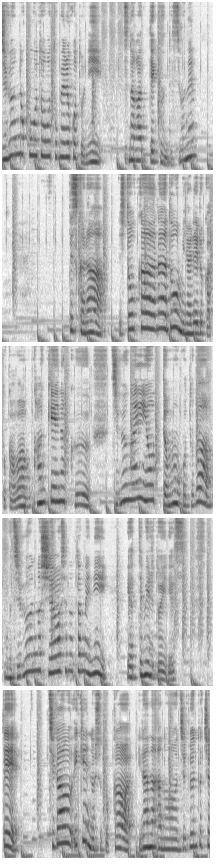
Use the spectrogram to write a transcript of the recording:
自分の行動を止めることにつながっていくんですよね。ですから人からどう見られるかとかはもう関係なく自分がいいよって思うことはもう自分の幸せのためにやってみるといいです。で違う意見の人とかいらなあの自分と違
